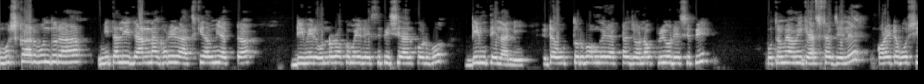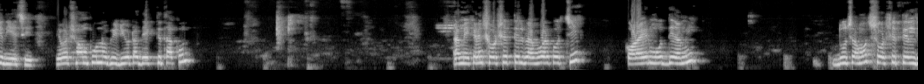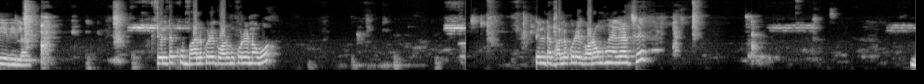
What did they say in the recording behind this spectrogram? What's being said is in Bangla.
নমস্কার বন্ধুরা, মিতালির রান্নাঘরের আজকে আমি একটা ডিমের অন্য রকমের রেসিপি শেয়ার করব, ডিম তেলানি। এটা উত্তরবঙ্গের একটা জনপ্রিয় রেসিপি প্রথমে আমি গ্যাসটা জেলে কড়াইটা বসিয়ে দিয়েছি। এবার সম্পূর্ণ ভিডিওটা দেখতে থাকুন। আমি এখানে সর্ষের তেল ব্যবহার করছি। কড়াইয়ের মধ্যে আমি দু চামচ সর্ষের তেল দিয়ে দিলাম। তেলটা খুব ভালো করে গরম করে নেব। তেলটা ভালো করে গরম হয়ে গেছে।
